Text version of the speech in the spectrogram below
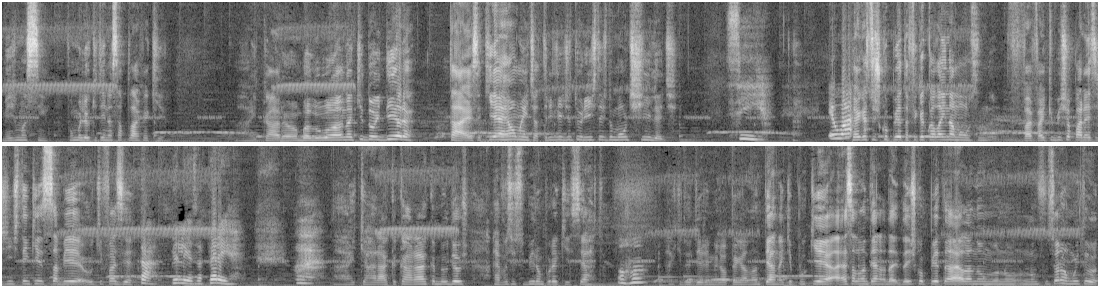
mesmo assim, vamos olhar o que tem nessa placa aqui. Ai, caramba, Luana, que doideira! Tá, essa aqui é realmente a trilha de turistas do Monte Chiliad. Sim. Eu a... Pega essa escopeta, fica com ela aí na mão. Vai, vai que o bicho aparece, a gente tem que saber o que fazer. Tá, beleza, pera aí. Ah, Ai, caraca, caraca, meu Deus. Aí vocês subiram por aqui, certo? Aham. Ai, que doideira, é melhor pegar a lanterna aqui, porque essa lanterna da, da escopeta, ela não, não, não funciona muito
